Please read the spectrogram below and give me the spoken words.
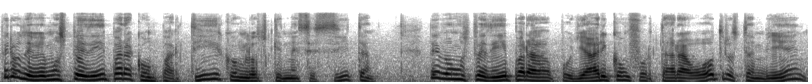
pero debemos pedir para compartir con los que necesitan. Debemos pedir para apoyar y confortar a otros también.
